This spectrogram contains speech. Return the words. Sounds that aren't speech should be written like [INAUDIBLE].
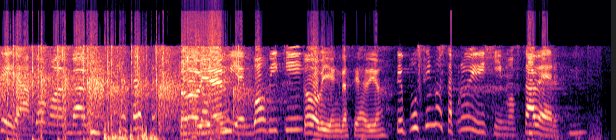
tercera. ¿Cómo andan? [LAUGHS] ¿Todo bien? Muy bien. ¿Vos, Vicky? Todo bien, gracias a Dios. Te pusimos a prueba y dijimos, a ver,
